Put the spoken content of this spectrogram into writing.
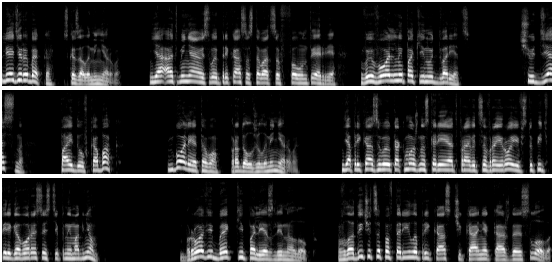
«Леди Ребекка», — сказала Минерва, — «я отменяю свой приказ оставаться в Фаунтерре. Вы вольны покинуть дворец». «Чудесно! Пойду в кабак». «Более того», — продолжила Минерва, — «я приказываю как можно скорее отправиться в Рейро и вступить в переговоры со степным огнем». Брови Бекки полезли на лоб. Владычица повторила приказ, чеканя каждое слово.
